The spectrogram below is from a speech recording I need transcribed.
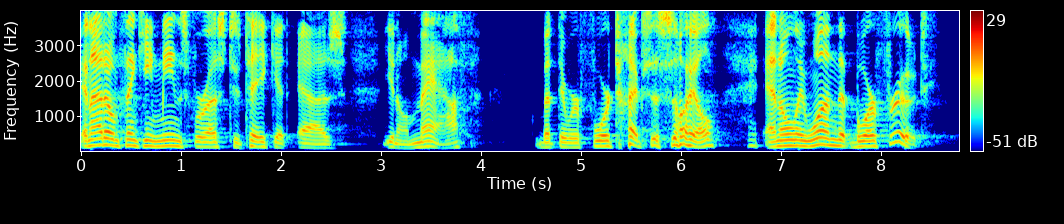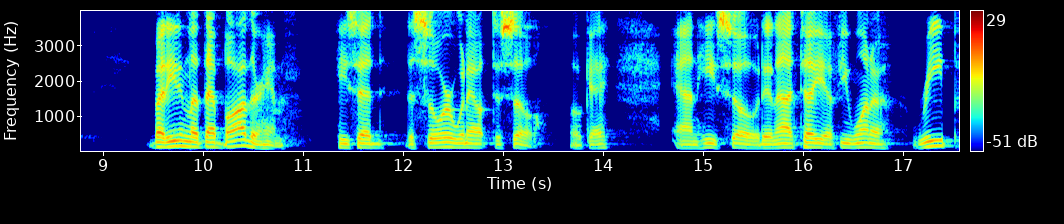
And I don't think he means for us to take it as, you know, math, but there were four types of soil and only one that bore fruit. But he didn't let that bother him. He said, the sower went out to sow, okay? And he sowed. And I tell you, if you want to reap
